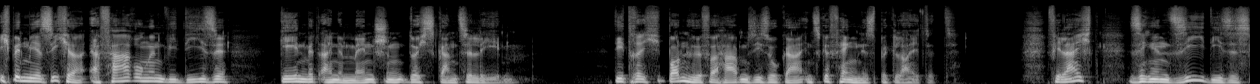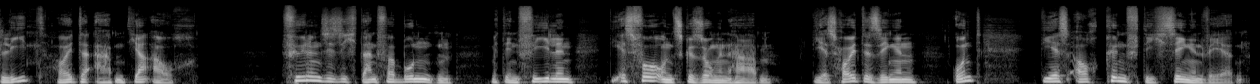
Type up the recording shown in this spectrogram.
Ich bin mir sicher, Erfahrungen wie diese gehen mit einem Menschen durchs ganze Leben. Dietrich Bonhoeffer haben sie sogar ins Gefängnis begleitet. Vielleicht singen Sie dieses Lied heute Abend ja auch. Fühlen Sie sich dann verbunden mit den vielen, die es vor uns gesungen haben, die es heute singen und die es auch künftig singen werden.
